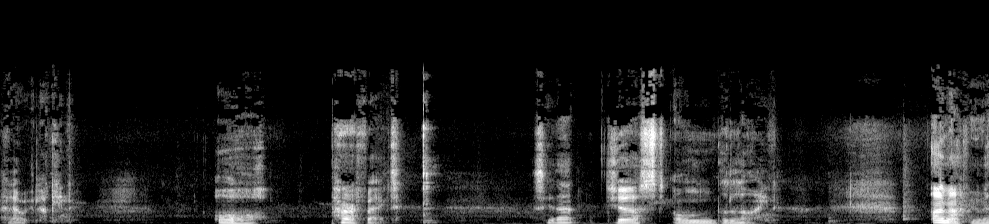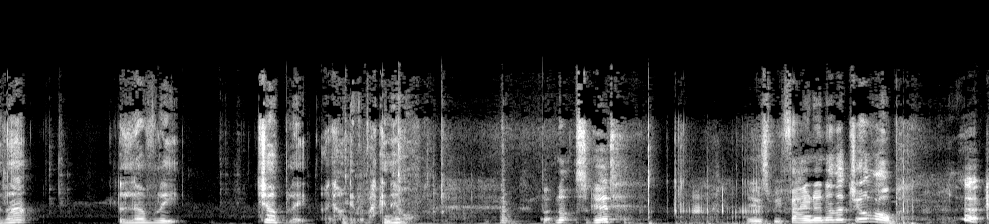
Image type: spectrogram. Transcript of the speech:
How are we looking? Oh, perfect. See that? Just on the line. I'm happy with that. Lovely, jubbly. I can't get it back in hill. But not so good is we found another job. Look.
